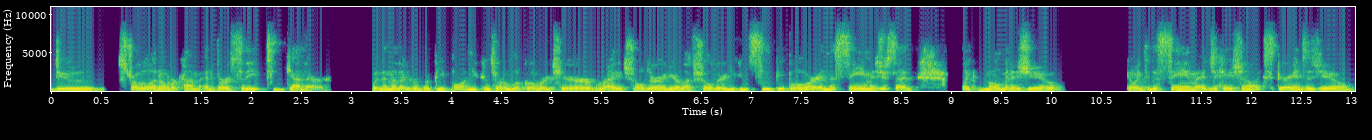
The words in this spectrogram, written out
do struggle and overcome adversity together with another group of people and you can sort of look over to your right shoulder and your left shoulder and you can see people who are in the same as you said like moment as you going through the same educational experience as you,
